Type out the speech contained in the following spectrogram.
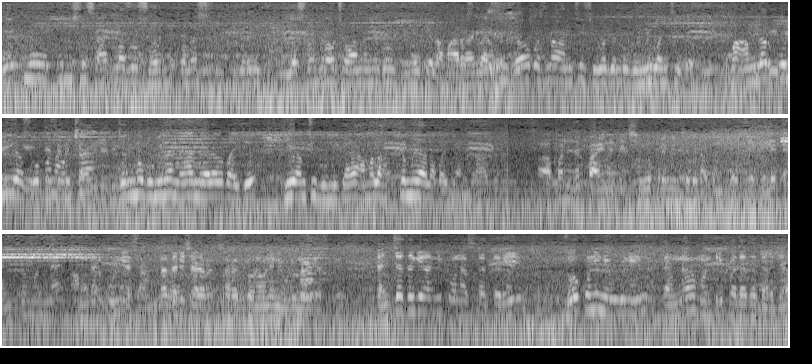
एक मे एकोणीसशे साठला जो स्वर्ण कलश तिकडे यशवंतराव चव्हाणांनी जो हे केला महाराष्ट्रात. तेव्हापासून आमची शिवजन्मभूमी वंचित आहे. मग आमदार कोणी असो पण आमच्या जन्मभूमीला न्याय मिळाला पाहिजे ही आमची भूमिका आहे. आम्हाला हक्क मिळाला पाहिजे आमचा. आपण जर पाहिलं तर शिवप्रेमींसोबत आपण चर्चा केली. त्यांचं म्हणणं आहे आमदार कोणी असं आमदार जरी शरद शरद सोनवणे निवडून आले असते त्यांच्या जागी आणि कोण असतात तरी जो कोणी निवडून येईल त्यांना मंत्रिपदाचा दर्जा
